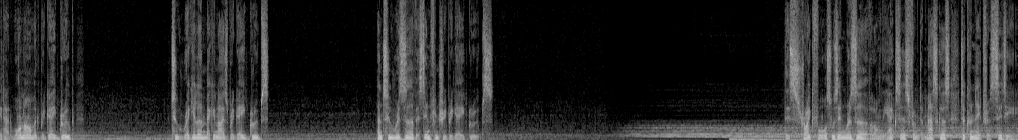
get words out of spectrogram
It had one armored brigade group two regular mechanized brigade groups, and two reservist infantry brigade groups. This strike force was in reserve along the axis from Damascus to Quneitra city.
